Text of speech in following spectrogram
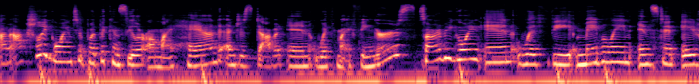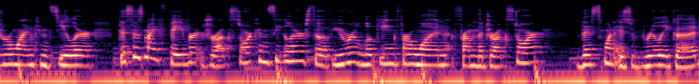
I'm actually going to put the concealer on my hand and just dab it in with my fingers. So I'm gonna be going in with the Maybelline Instant Age Rewind Concealer. This is my favorite drugstore concealer, so if you were looking for one from the drugstore, this one is really good.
